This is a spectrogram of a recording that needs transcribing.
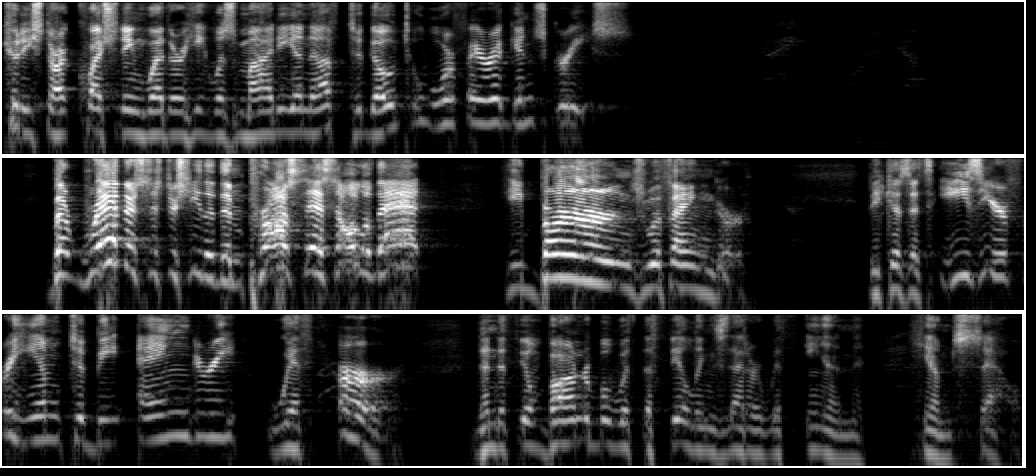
Could he start questioning whether he was mighty enough to go to warfare against Greece? But rather, Sister Sheila, than process all of that, he burns with anger. Because it's easier for him to be angry with her than to feel vulnerable with the feelings that are within himself.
